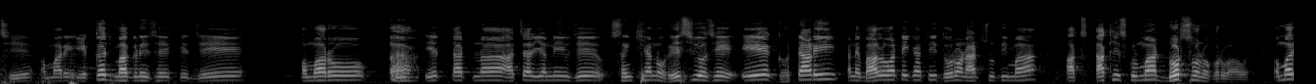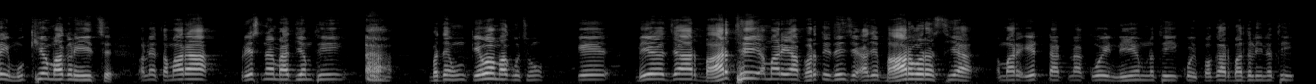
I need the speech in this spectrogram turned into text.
છીએ. અમારી એક જ માગણી છે કે જે અમારો, એક ટાટના આચાર્યની જે સંખ્યાનો રેશિયો છે, એ ઘટાડી અને બાલવાટિકાથી ધોરણ આઠ સુધીમાં આખ- સ્કૂલમાં દોઢસોનો કરવા આવે. અમારી મુખ્ય માગણી એ જ છે. અને તમારા પ્રેસના માધ્યમથી, બધે હું કહેવા માગું છું કે બે હજાર બારથી અમારી આ ભરતી થઈ છે. આજે બાર વર્ષ થયા. અમારે એક ટાટના કોઈ નિયમ નથી, કોઈ પગાર બાંધણી નથી.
